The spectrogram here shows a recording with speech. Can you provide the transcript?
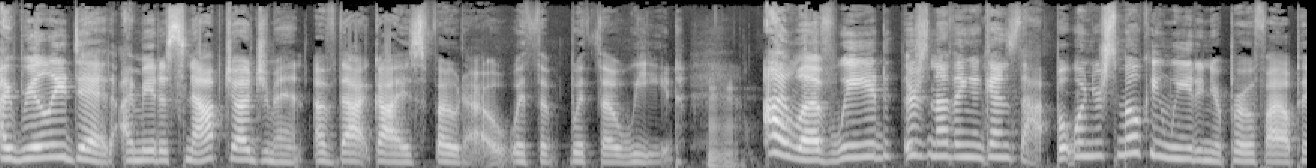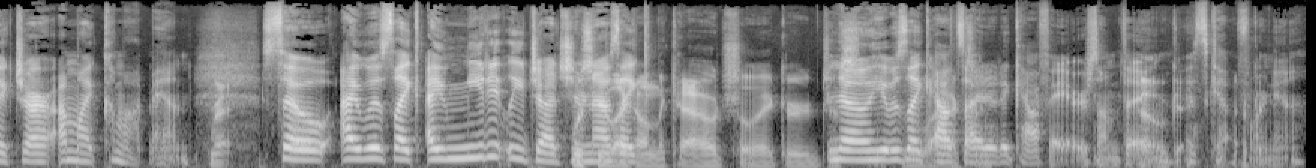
I really did. I made a snap judgment of that guy's photo with the with the weed. Mm-hmm. I love weed. There's nothing against that. But when you're smoking weed in your profile picture, I'm like, come on, man. Right. So I was like, I immediately judged him, Was and he I was like, like, on the couch, like, or just no, he was like relaxing? outside at a cafe or something. Oh, okay. It's California.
